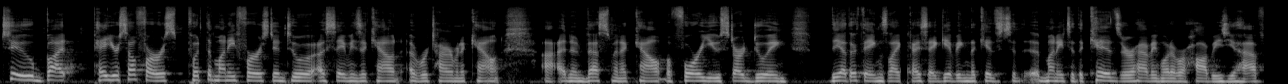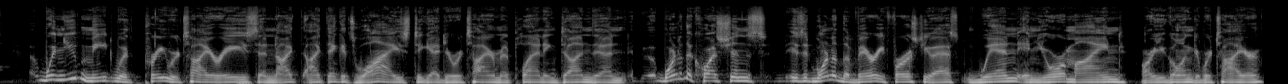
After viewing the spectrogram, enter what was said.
too, but pay yourself first, put the money first into a savings account, a retirement account, uh, an investment account before you start doing the other things, like I say, giving the kids to the money to the kids or having whatever hobbies you have. When you meet with pre retirees, and I, I think it's wise to get your retirement planning done, then one of the questions is it one of the very first you ask, when in your mind are you going to retire?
